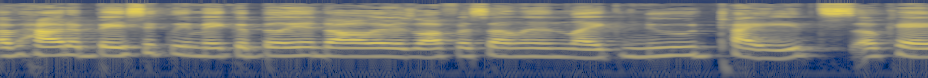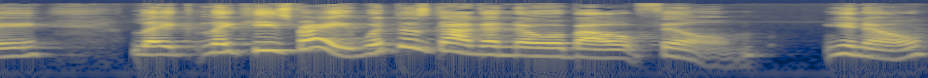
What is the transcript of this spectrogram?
of how to basically make a billion dollars off of selling like nude tights, okay? Like like he's right. What does Gaga know about film? You know,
